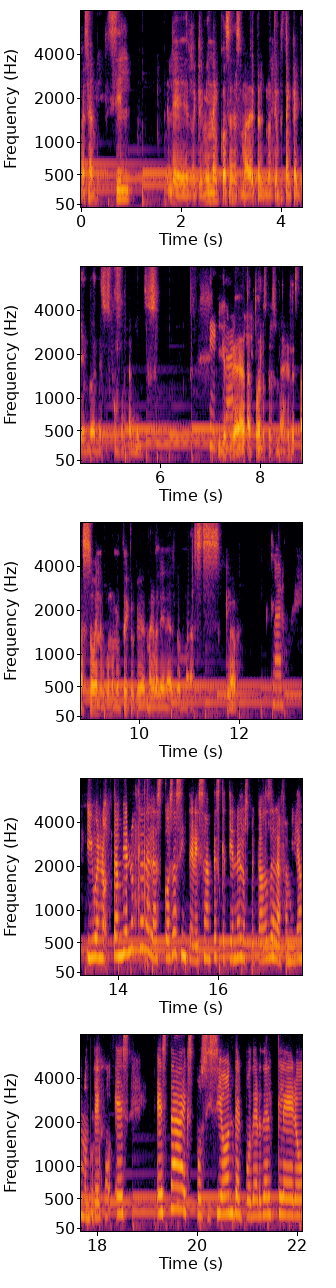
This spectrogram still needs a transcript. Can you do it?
o sea, sí le recriminan cosas a su madre, pero al mismo tiempo están cayendo en esos comportamientos. y yo creo que a, todos los personajes les pasó en algún momento y creo que Magdalena es lo más claro. Claro. Y bueno, también otra de las cosas interesantes que tienen los pecados de la familia Montejo es esta exposición del poder del clero,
